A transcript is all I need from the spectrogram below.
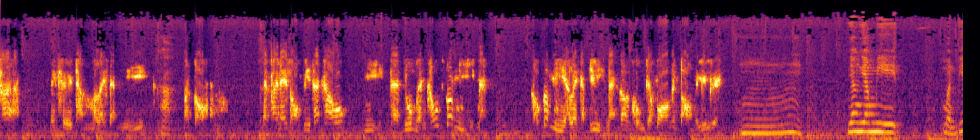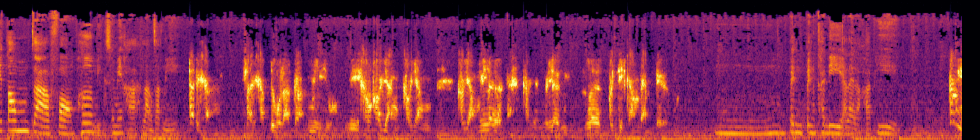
ภาพไม่เคยทำอะไรแบบนี้ค่ะมาก่อนแต่ภายในสองปีถ้าเขามีอีกแต่ดูเหมือนเขาก็มีอีกนะเขาก็มีอะไรกับที่อีกนะก็คงจะฟ้องกันต่อไปเรื่อยอืมยังยังมีเหมือนพี่ต้อมจะฟ้องเพิ่มอีกใช่ไหมคะ หลังจากนี้ๆใช่ครับใช่ครับดูแล้วก็มีอยู่มีเขาเขายังเขายังเขายังไม่เลิกนะเขายังไม่เลิกเลิกพฤติกรรมแบบเดิมอืมเป็นเป็นคดีอะไรเหรอคะพี่ ก็มี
